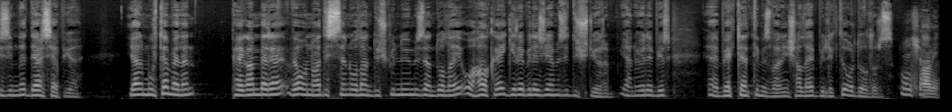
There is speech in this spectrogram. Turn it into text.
bizimle ders yapıyor. Yani muhtemelen peygambere ve onun hadislerine olan düşkünlüğümüzden dolayı o halkaya girebileceğimizi düşünüyorum. Yani öyle bir e, beklentimiz var. İnşallah hep birlikte orada oluruz. İnşallah. Amin.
